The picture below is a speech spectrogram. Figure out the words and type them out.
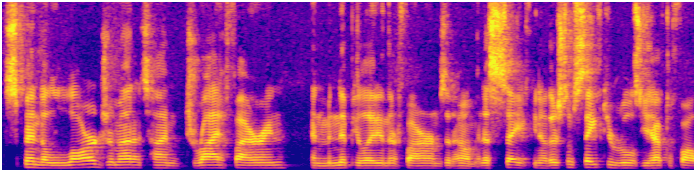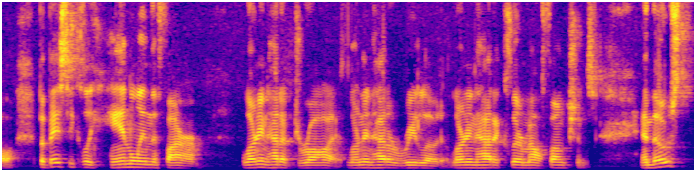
spend a large amount of time dry firing and manipulating their firearms at home in a safe. You know, there's some safety rules you have to follow, but basically handling the firearm, learning how to draw it, learning how to reload it, learning how to clear malfunctions. And those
